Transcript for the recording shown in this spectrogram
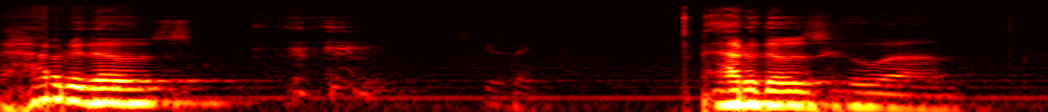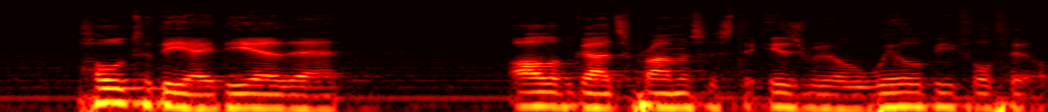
How do those, excuse me, how do those who um, hold to the idea that all of God's promises to Israel will be fulfilled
